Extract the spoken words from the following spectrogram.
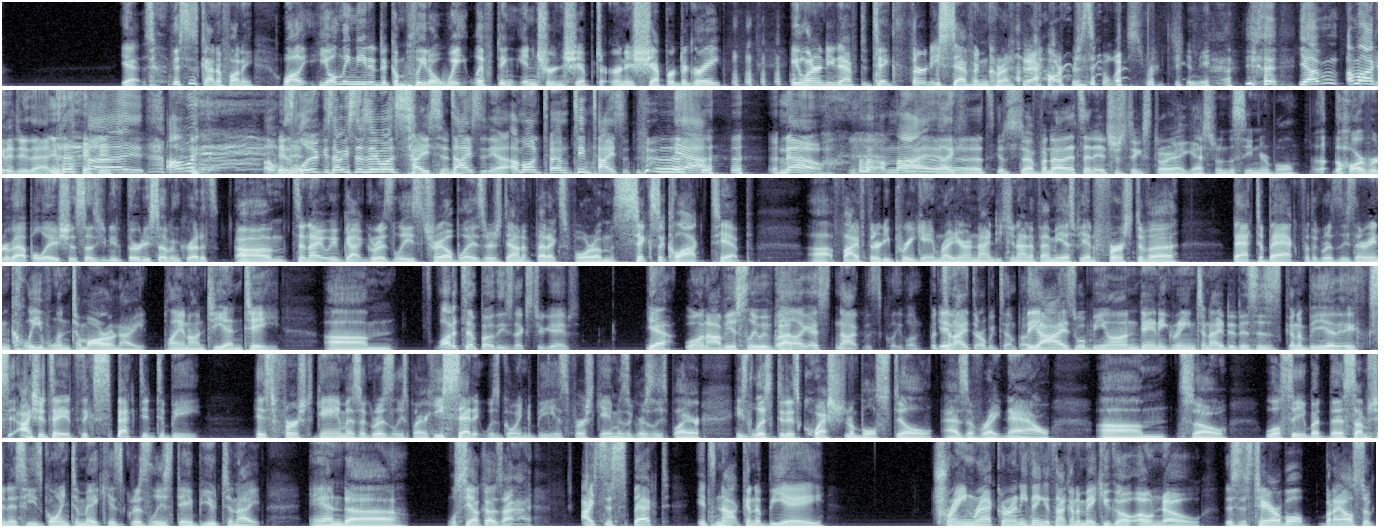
yeah, this is kind of funny. While he only needed to complete a weightlifting internship to earn his Shepherd degree, he learned he'd have to take 37 credit hours in West Virginia. Yeah, I'm, I'm not going to do that. I would. Oh, is Luke? Is that what he says his name was? Tyson. Tyson. Yeah, I'm on t- Team Tyson. Yeah. No, I'm not. Like, Uh, that's good stuff. But no, that's an interesting story, I guess, from the Senior Bowl. the Harvard of Appalachia says you need 37 credits. Um, tonight we've got Grizzlies Trailblazers down at FedEx Forum. Six o'clock tip, uh, five thirty pregame right here on 92.9 FM ESPN. First of a back to back for the Grizzlies. They're in Cleveland tomorrow night playing on TNT. Um, A lot of tempo these next two games. Yeah. Well, and obviously we've Well, got I guess not with Cleveland, but It- tonight there will be tempo. the eyes will be on Danny Green tonight. It is is going to be a, I should say it's expected to be his first game as a Grizzlies player. He said it was going to be his first game as a Grizzlies player. He's listed as questionable still as of right now. Um, so we'll see. But the assumption is he's going to make his Grizzlies debut tonight, and uh, we'll see how it goes. I I suspect it's not going to be a train wreck or anything. It's not going to make you go, "Oh no, this is terrible." But I also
